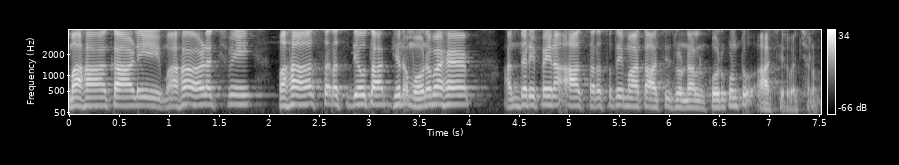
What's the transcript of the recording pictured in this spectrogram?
మహాకాళి మహాలక్ష్మి మహాసరస్వతి దేవతాభ్య నమో నమ. అందరిపైన ఆ సరస్వతి మాత ఆశీస్సులు ఉండాలని కోరుకుంటూ ఆశీర్వచనం.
